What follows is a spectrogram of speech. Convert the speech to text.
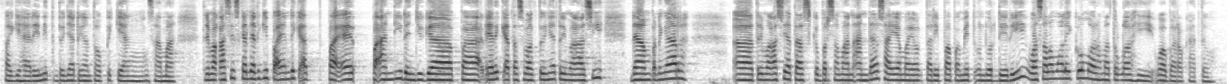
pagi hari ini tentunya dengan topik yang sama. Terima kasih sekali lagi Pak Andi, Pak, E- Pak Andi dan juga Pak Erik atas waktunya. Terima kasih dan pendengar. eh, terima kasih atas kebersamaan Anda. Saya Mayok Taripa pamit undur diri. Wassalamualaikum warahmatullahi wabarakatuh.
